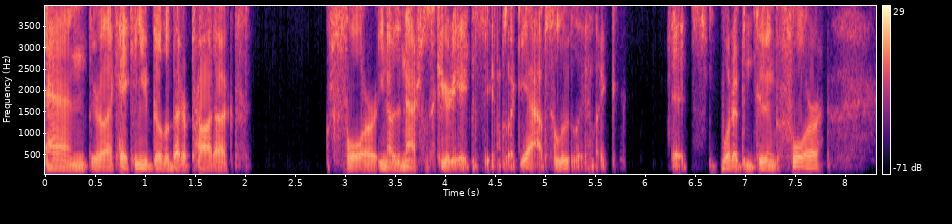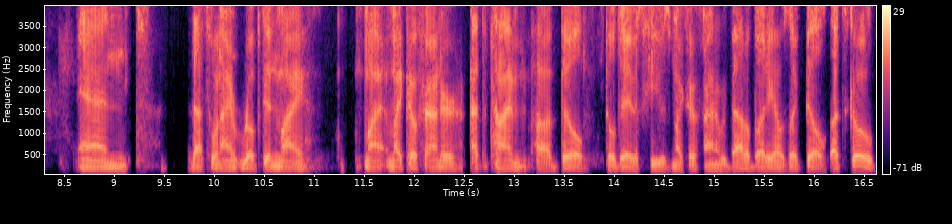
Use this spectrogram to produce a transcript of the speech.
And they were like, hey, can you build a better product for, you know, the National Security Agency? I was like, yeah, absolutely. Like it's what I've been doing before. And that's when I roped in my my my co-founder at the time, uh, Bill Bill Davis. He was my co-founder with Battle Buddy. I was like, Bill, let's go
